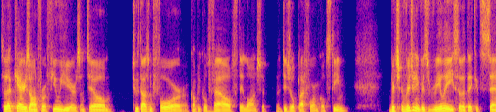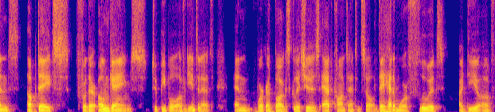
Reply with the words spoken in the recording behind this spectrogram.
So that carries on for a few years until 2004, a company called Valve, they launched a, a, digital platform called Steam, which originally was really so that they could send updates for their own games to people over the internet and work out bugs, glitches, add content, and so on. They had a more fluid idea of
